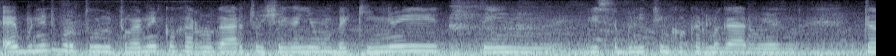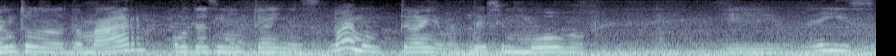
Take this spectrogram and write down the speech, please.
é bonito por tudo, tu anda em qualquer lugar, tu chega em um bequinho e tem vista bonita em qualquer lugar mesmo. Tanto do mar ou das montanhas. Não é montanha, mas desse morro. E é isso.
